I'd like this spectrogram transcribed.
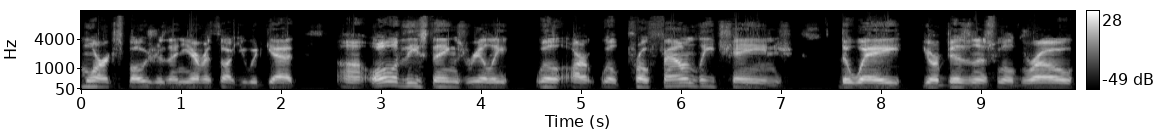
more exposure than you ever thought you would get. Uh, all of these things really will are will profoundly change the way your business will grow,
